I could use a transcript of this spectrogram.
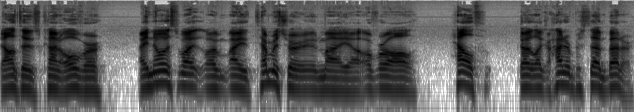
Valentine's kind of over, I noticed my uh, my temperature and my uh, overall health got like hundred percent better.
